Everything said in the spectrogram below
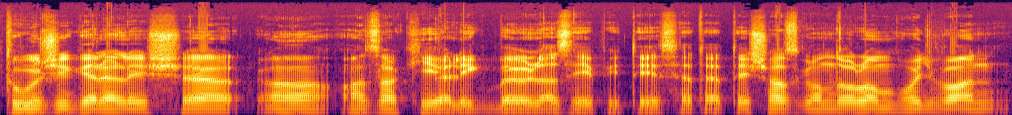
túlzsigereléssel a, az a kialig belőle az építészetet. És azt gondolom, hogy van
